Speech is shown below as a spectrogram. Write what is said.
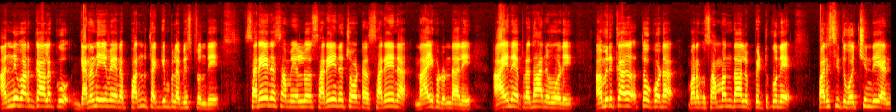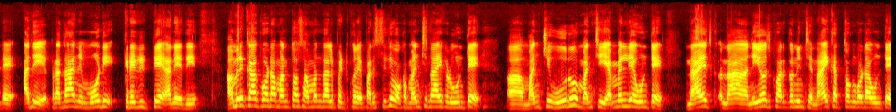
అన్ని వర్గాలకు గణనీయమైన పన్ను తగ్గింపు లభిస్తుంది. సరైన సమయంలో సరైన చోట సరైన నాయకుడు ఉండాలి. ఆయనే ప్రధాని మోడీ. అమెరికాతో కూడా మనకు సంబంధాలు పెట్టుకునే పరిస్థితి వచ్చింది అంటే అది ప్రధాని మోడీ క్రెడిటే అనేది. అమెరికా కూడా మనతో సంబంధాలు పెట్టుకునే పరిస్థితి. ఒక మంచి నాయకుడు ఉంటే మంచి ఊరు మంచి ఎమ్మెల్యే ఉంటే నాయ నా నియోజకవర్గం నుంచి నాయకత్వం కూడా ఉంటే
